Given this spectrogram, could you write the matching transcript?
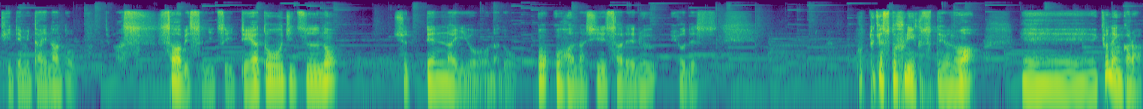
聞いてみたいなと思ってます。サービスについてや当日の出店内容などをお話しされるようです。ポッドキャストフリークスというのは、えー、去年から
